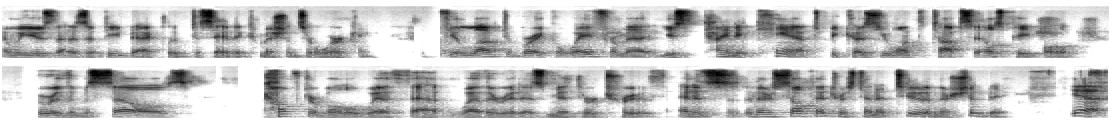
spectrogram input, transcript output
And we use that as a feedback loop to say that commissions are working. If you love to break away from it, you kind of can't because you want the top salespeople who are themselves comfortable with that, whether it is myth or truth. And it's there's self-interest in it too, and there should be. Yeah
